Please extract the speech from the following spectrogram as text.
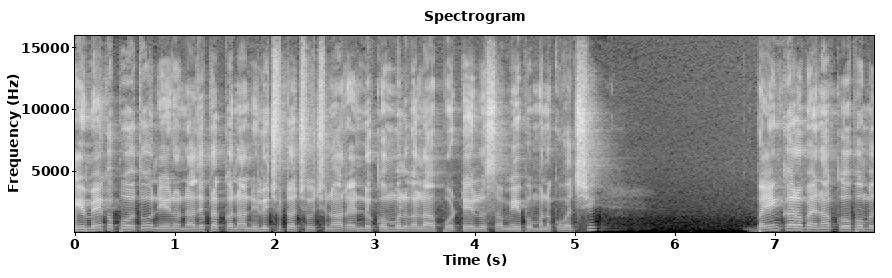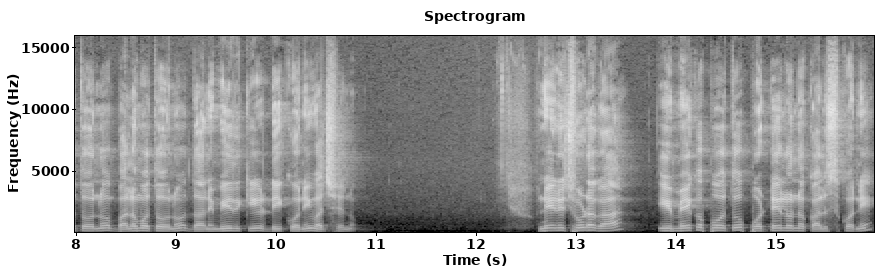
ఈ మేకపోతు నేను నది ప్రక్కన నిలుచుట చూచిన రెండు కొమ్ములు గల పొట్టేలు సమీపమునకు వచ్చి భయంకరమైన కోపముతోనూ బలముతోనూ దాని మీదికి ఢీకొని వచ్చాను. నేను చూడగా ఈ మేకపోతు పొట్టేలును కలుసుకొని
